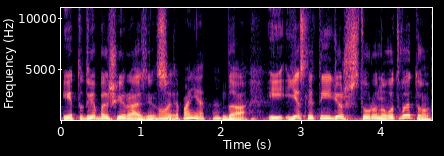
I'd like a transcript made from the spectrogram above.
И это две большие разницы. ну это понятно. Да. И если ты идешь в сторону вот в эту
